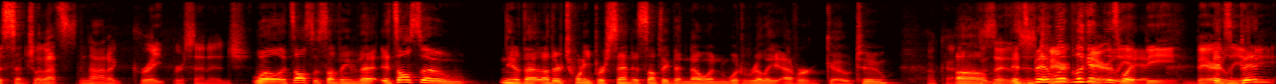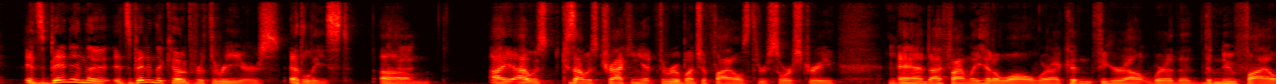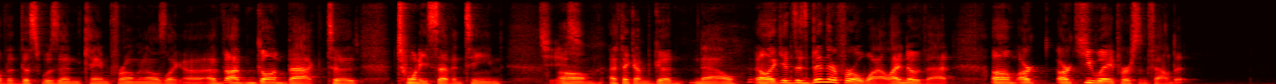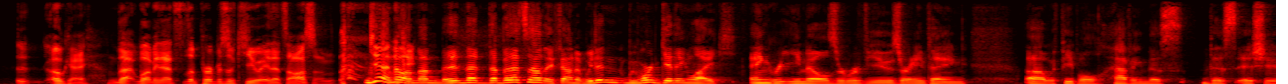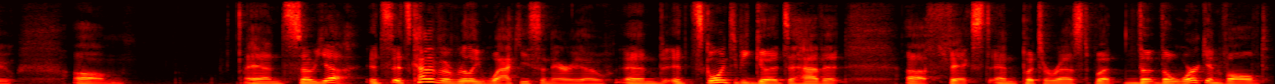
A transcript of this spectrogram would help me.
essentially. Well, that's not a great percentage. Well, it's also something that it's also you know that other twenty percent is something that no one would really ever go to. Okay, um, it's been look at this way. A B. Barely it's been it's been in the it's been in the code for three years at least. Um, okay. I I was because I was tracking it through a bunch of files through Sourcetree Mm -hmm. And I finally hit a wall where I couldn't figure out where the, the new file that this was in came from. And I was like, uh, I've, I've gone back to 2017. Um, I think I'm good now. Like it's, it's been there for a while. I know that. Um, our, our QA person found it. Uh, okay, that well, I mean, that's the purpose of QA. That's awesome. yeah, no, I'm, I'm that, that, but that's how they found it. We didn't, we weren't getting like angry emails or reviews or anything uh, with people having this this issue. Um, and so yeah, it's it's kind of a really wacky scenario, and it's going to be good to have it uh, fixed and put to rest. But the the work involved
